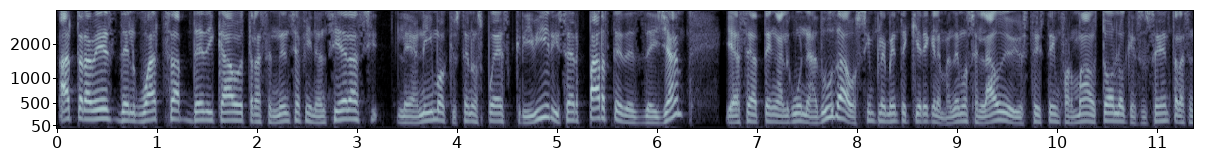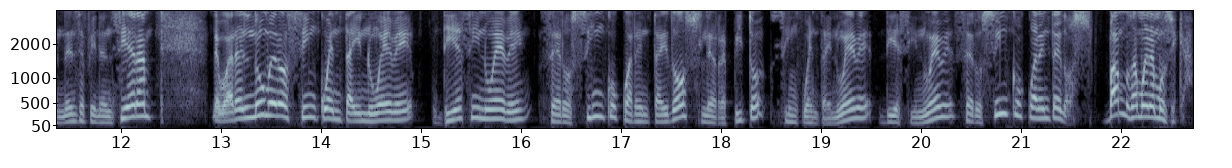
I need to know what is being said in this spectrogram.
a través del WhatsApp dedicado a trascendencia financiera. Le animo a que usted nos pueda escribir y ser parte de desde ya, ya sea tenga alguna duda o simplemente quiere que le mandemos el audio y usted esté informado de todo lo que sucede en trascendencia financiera, le voy a dar el número 59 19 05 42. Le repito, 59 19 05 42. Vamos a buena música.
